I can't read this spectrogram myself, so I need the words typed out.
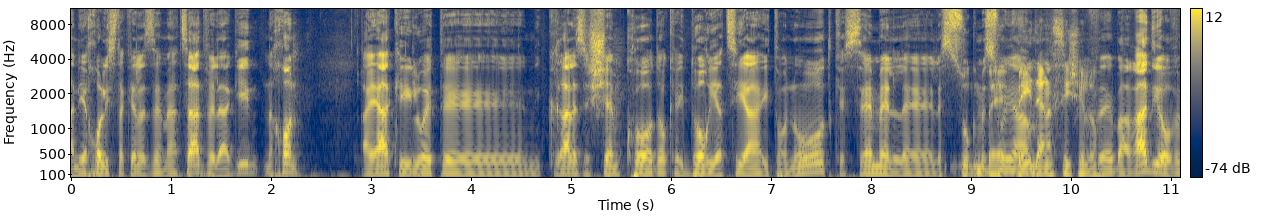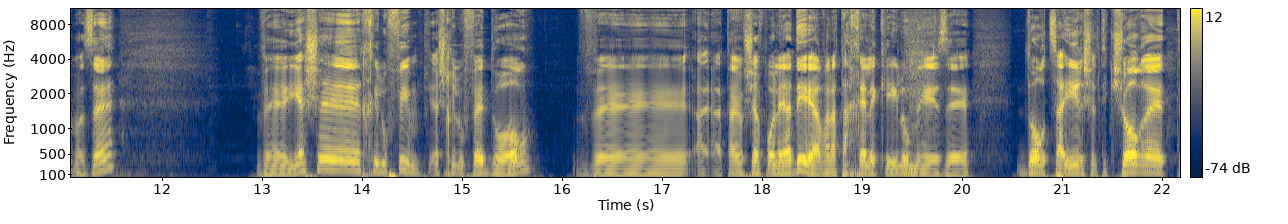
אני יכול להסתכל על זה מהצד ולהגיד, נכון, היה כאילו את, אה, נקרא לזה שם קוד, אוקיי, דור יציע העיתונות, כסמל לסוג מסוים. בעידן השיא שלו. וברדיו ובזה. ויש uh, חילופים, יש חילופי דור, ואתה יושב פה לידי, אבל אתה חלק כאילו מאיזה דור צעיר של תקשורת,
